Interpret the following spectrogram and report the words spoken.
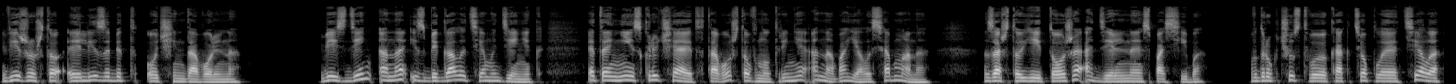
Вижу, что Элизабет очень довольна. Весь день она избегала темы денег — это не исключает того, что внутренне она боялась обмана, за что ей тоже отдельное спасибо. Вдруг чувствую, как теплое тело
